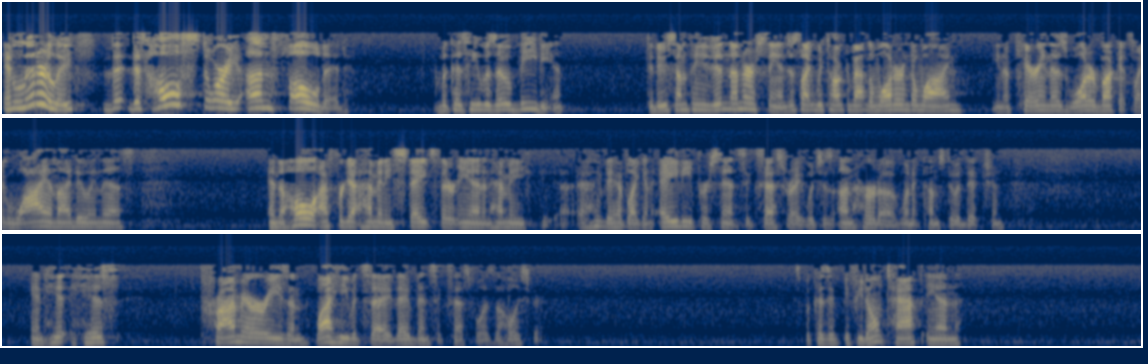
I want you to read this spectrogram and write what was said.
And literally, th- this whole story unfolded because he was obedient to do something he didn't understand. Just like we talked about the water into wine, you know, carrying those water buckets, like, why am I doing this? And the whole, I forget how many states they're in and how many, I think they have like an 80% success rate, which is unheard of when it comes to addiction. And his primary reason why he would say they've been successful is the Holy Spirit. It's because if, you don't tap in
